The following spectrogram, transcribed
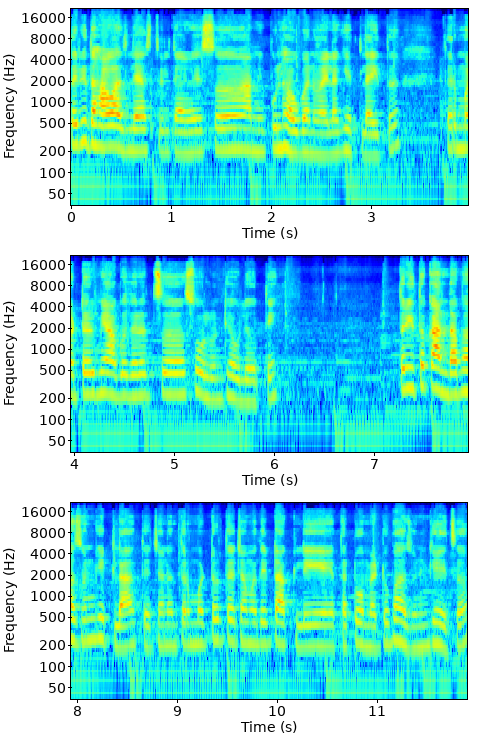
तरी दहा वाजले असतील त्यावेळेस आम्ही पुलाव बनवायला घेतला इथं. तर मटर मी अगोदरच सोलून ठेवले होते. तर इथं कांदा भाजून घेतला. त्याच्यानंतर मटर त्याच्यामध्ये टाकले. आता टोमॅटो भाजून घ्यायचं.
